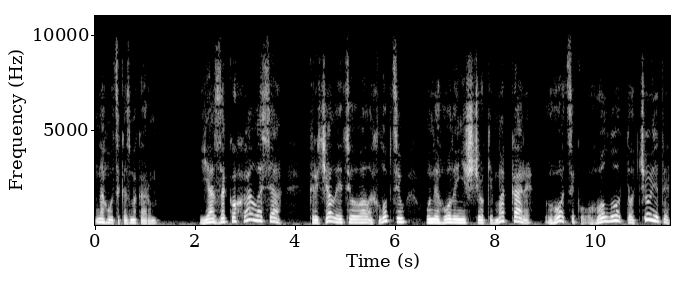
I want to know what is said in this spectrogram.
на гоцика з Макаром. Я закохалася, кричала і цілувала хлопців у неголені щоки. Макаре, гоцику, голото, чуєте?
